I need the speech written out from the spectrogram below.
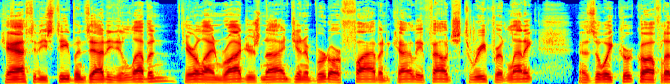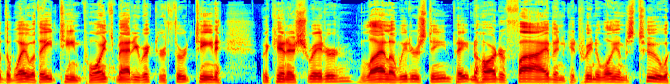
Cassidy Stevens added 11, Caroline Rogers 9, Jenna Burdor 5, and Kylie Fouch 3 for Atlantic. As Zoe Kirchhoff led the way with 18 points, Maddie Richter 13, McKenna Schrader, Lila Wiederstein, Peyton Harder 5, and Katrina Williams 2.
